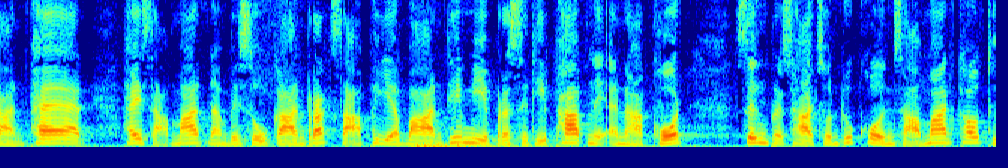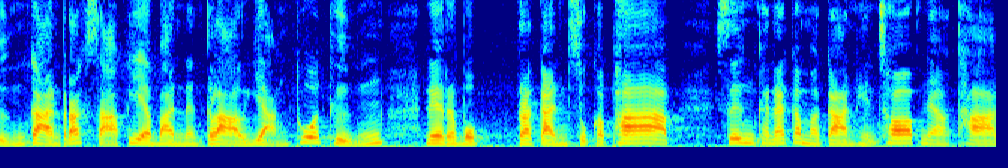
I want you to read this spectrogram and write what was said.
การแพทย์ ให้สามารถนำไปสู่การรักษาพยาบาลที่มีประสิทธิภาพในอนาคตซึ่งประชาชนทุกคนสามารถเข้าถึงการรักษาพยาบาลดังกล่าวอย่างทั่วถึงในระบบประกันสุขภาพ ซึ่งคณะกรรมการเห็นชอบแนวทาง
